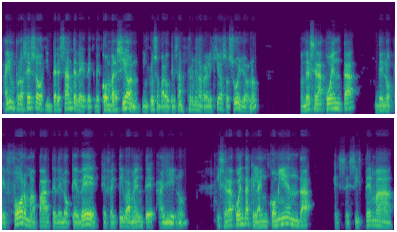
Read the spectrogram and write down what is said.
hay un proceso interesante de, de conversión, incluso para utilizar un término religioso suyo, ¿no? Donde él se da cuenta de lo que forma parte, de lo que ve efectivamente allí, ¿no? Y se da cuenta que la encomienda, ese sistema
